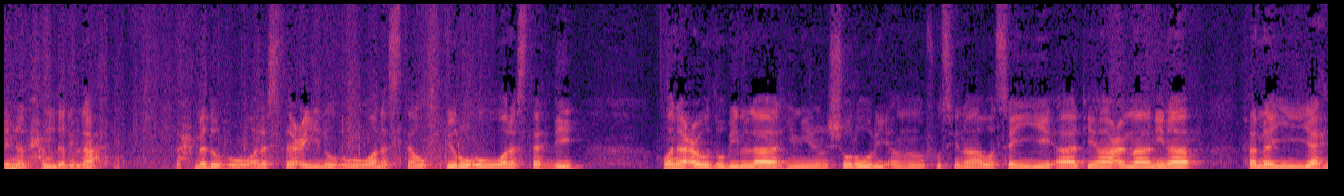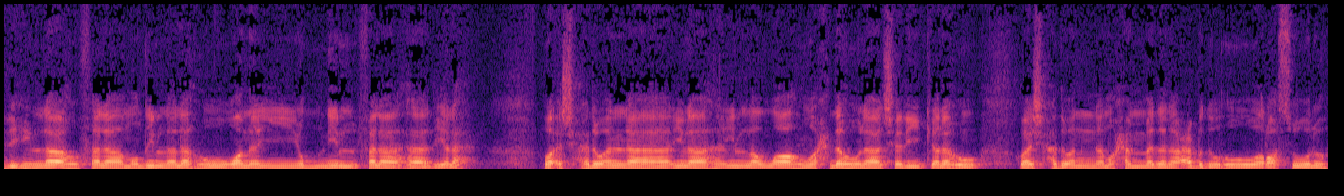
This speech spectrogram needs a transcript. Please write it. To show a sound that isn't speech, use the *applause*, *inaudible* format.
إن الحمد لله نحمده ونستعينه ونستغفره ونستهديه ونعوذ بالله من شرور أنفسنا وسيئات أعمالنا فمن يهده الله فلا مضل له ومن يضلل فلا هادي له وأشهد أن لا إله إلا الله وحده لا شريك له وأشهد أن محمدا عبده ورسوله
